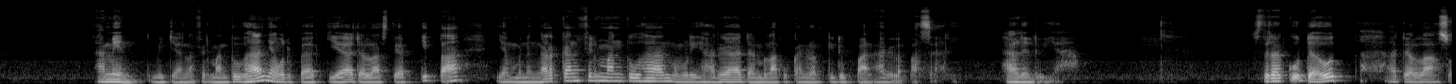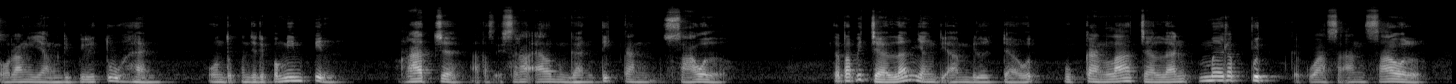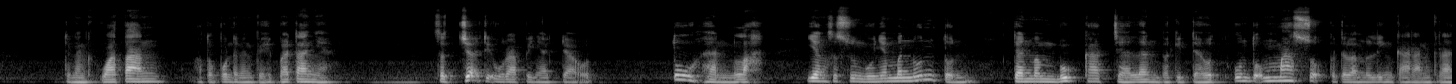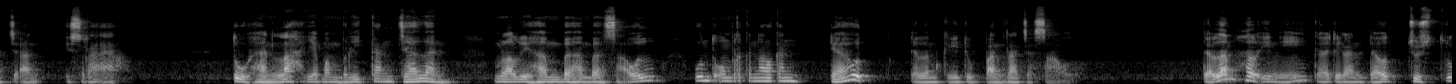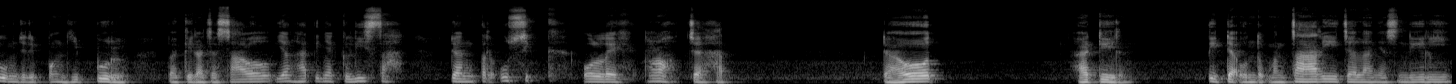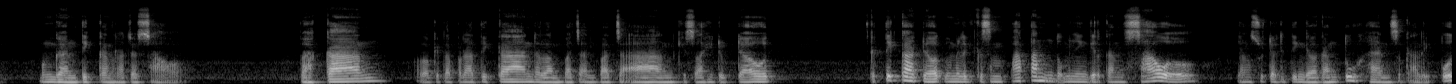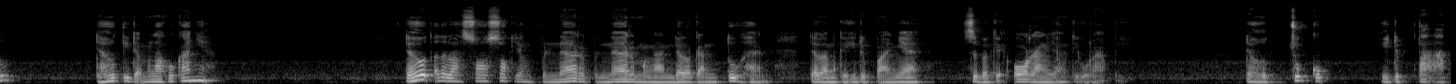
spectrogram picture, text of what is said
Amin. Demikianlah firman Tuhan yang berbahagia adalah setiap kita yang mendengarkan firman Tuhan, memelihara dan melakukan dalam kehidupan hari lepas hari. Haleluya. Saudaraku Daud adalah seorang yang dipilih Tuhan untuk menjadi pemimpin raja atas Israel menggantikan Saul. Tetapi jalan yang diambil Daud bukanlah jalan merebut kekuasaan Saul dengan kekuatan ataupun dengan kehebatannya. Sejak diurapinya Daud, Tuhanlah yang sesungguhnya menuntun dan membuka jalan bagi Daud untuk masuk ke dalam lingkaran kerajaan Israel. Tuhanlah yang memberikan jalan melalui hamba-hamba Saul untuk memperkenalkan Daud dalam kehidupan Raja Saul. Dalam hal ini, kehadiran Daud justru menjadi penghibur bagi Raja Saul yang hatinya gelisah dan terusik oleh roh jahat. Daud hadir tidak untuk mencari jalannya sendiri menggantikan Raja Saul. Bahkan kalau kita perhatikan dalam bacaan-bacaan kisah hidup Daud, ketika Daud memiliki kesempatan untuk menyingkirkan Saul, yang sudah ditinggalkan Tuhan sekalipun, Daud tidak melakukannya. Daud adalah sosok yang benar-benar mengandalkan Tuhan dalam kehidupannya sebagai orang yang diurapi. Daud cukup hidup taat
